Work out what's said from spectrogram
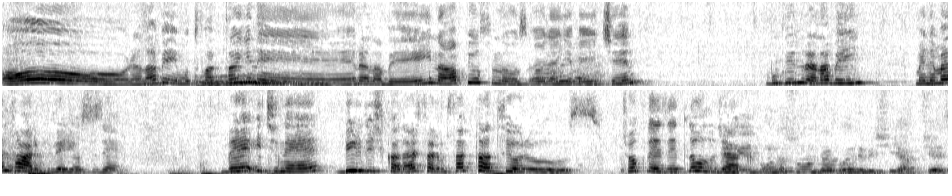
Oo, Rana Bey mutfakta yine. Rana Bey ne yapıyorsunuz öğlen yemeği için? Bugün Rana Bey menemen tarifi veriyor size. Ve içine bir diş kadar sarımsak da atıyoruz. Çok lezzetli olacak. Evet, ondan sonra böyle bir şey yapacağız.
